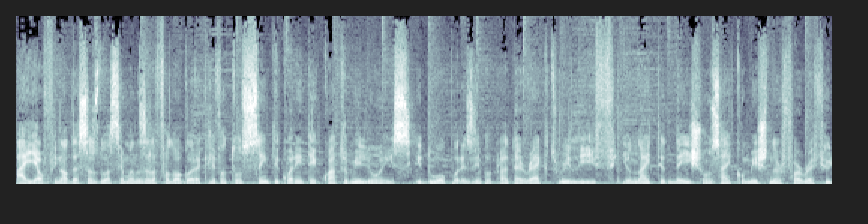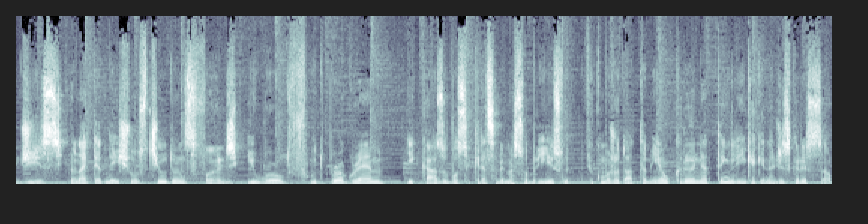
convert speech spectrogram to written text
Aí ao final dessas duas semanas ela falou agora que levantou 144 milhões e doou, por exemplo, para Direct Relief, United Nations High Commissioner for Refugees, United Nations Children's Fund e World Food Program. E caso você queira saber mais sobre isso, né, como ajudar também a Ucrânia, tem link aqui na descrição.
